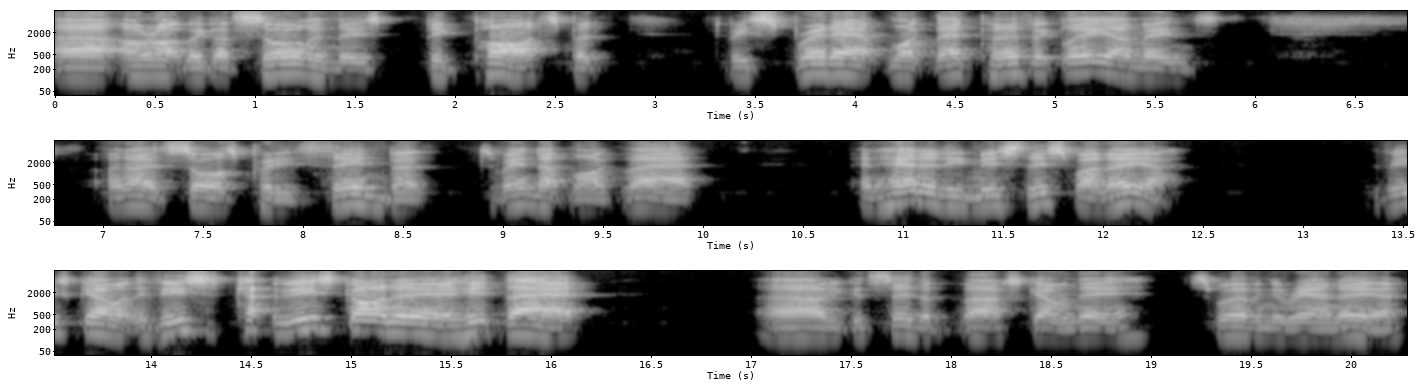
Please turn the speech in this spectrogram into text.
Uh, all right, we got soil in these big pots, but to be spread out like that perfectly, I mean, I know soil's pretty thin, but to end up like that, and how did he miss this one here? If he's going, if he's if he's gone here, hit that, uh, you can see the marks going there, swerving around here.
